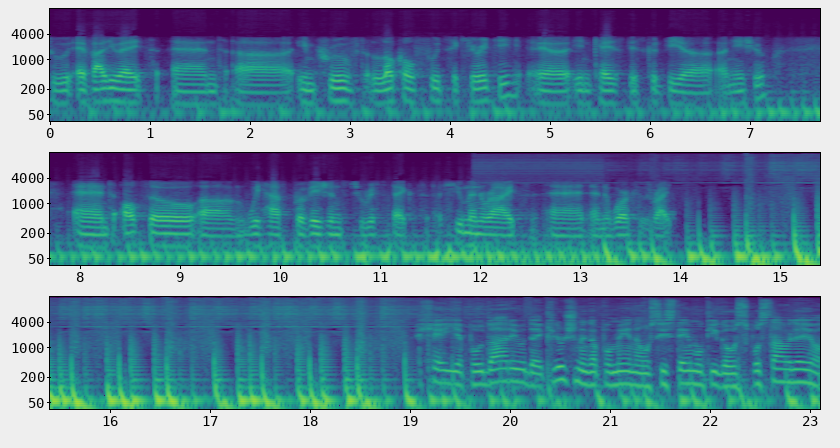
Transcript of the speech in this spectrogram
to evaluate and uh, improve local food security uh, in case this could be a, an issue. And also, um, we have provisions to respect human rights and, and workers' rights. Hej je poudaril, da je ključnega pomena v sistemu, ki ga vzpostavljajo,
